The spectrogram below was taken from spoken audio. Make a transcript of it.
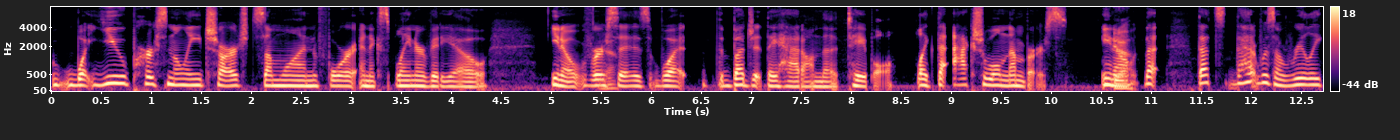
what you personally charged someone for an explainer video, you know, versus what the budget they had on the table, like the actual numbers. You know, Yeah. that that's that was a really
